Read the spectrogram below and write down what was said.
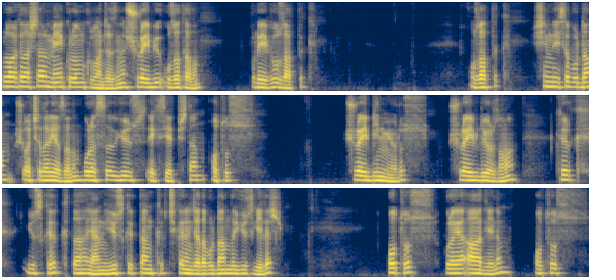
Burada arkadaşlar M kuralını kullanacağız yine. Şurayı bir uzatalım. Burayı bir uzattık. Uzattık. Şimdi ise buradan şu açıları yazalım. Burası 100 eksi 70'ten 30. Şurayı bilmiyoruz. Şurayı biliyoruz ama 40 140 da yani 140'tan 40 çıkarınca da buradan da 100 gelir. 30 buraya A diyelim. 30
